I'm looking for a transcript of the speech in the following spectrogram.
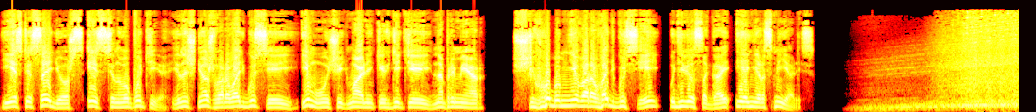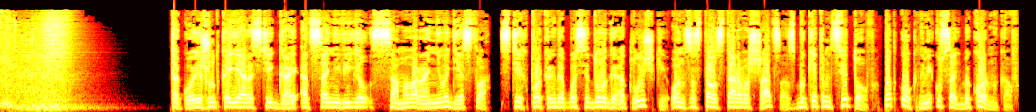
если сойдешь с истинного пути и начнешь воровать гусей и мучить маленьких детей, например. «С чего бы мне воровать гусей?» – удивился Гай, и они рассмеялись. Такой жуткой ярости Гай отца не видел с самого раннего детства. С тех пор, когда после долгой отлучки он застал старого шаца с букетом цветов под окнами усадьбы Кормаков.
